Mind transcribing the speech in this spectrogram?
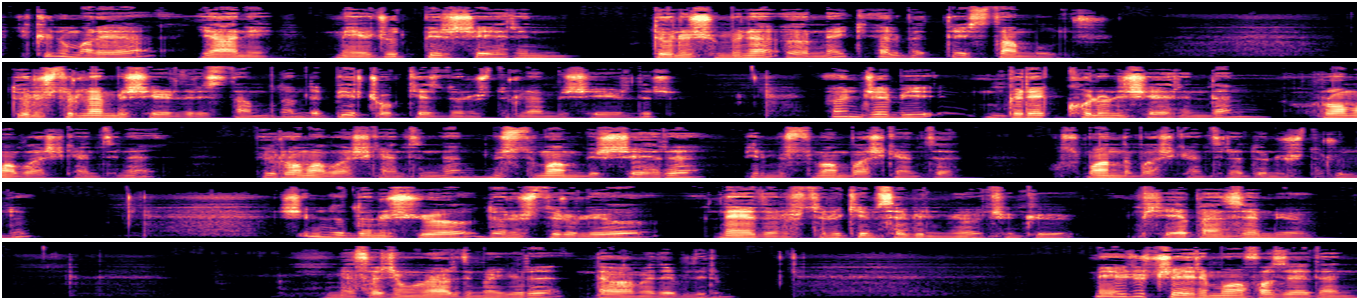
İki numaraya yani mevcut bir şehrin dönüşümüne örnek elbette İstanbul'dur. Dönüştürülen bir şehirdir İstanbul hem de birçok kez dönüştürülen bir şehirdir. Önce bir Grek koloni şehrinden Roma başkentine, bir Roma başkentinden Müslüman bir şehre, bir Müslüman başkente, Osmanlı başkentine dönüştürüldü. Şimdi dönüşüyor, dönüştürülüyor. Neye dönüştüğünü kimse bilmiyor çünkü bir şeye benzemiyor. Mesajımı verdiğime göre devam edebilirim. Mevcut şehri muhafaza eden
